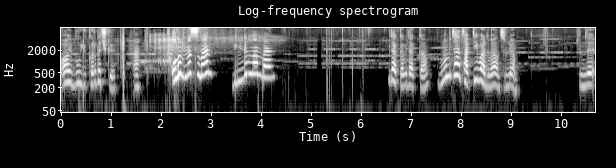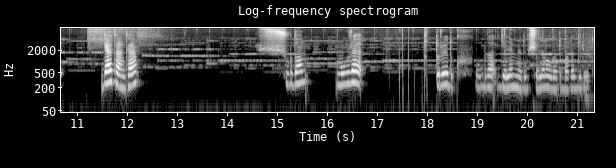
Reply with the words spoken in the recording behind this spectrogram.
Ay bu yukarıda çıkıyor. Heh. Oğlum nasıl lan? Bindim lan ben. Bir dakika bir dakika. Bunun bir tane taktiği vardı ben hatırlıyorum. Şimdi gel kanka. Şuradan bunu buraya tutturuyorduk. Burada gelemiyordu. Bir şeyler oluyordu. Baga giriyordu.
